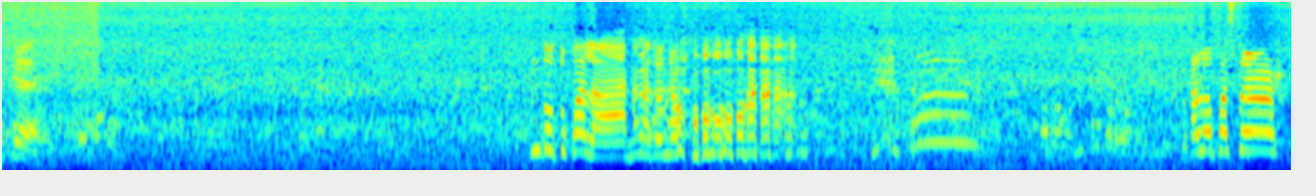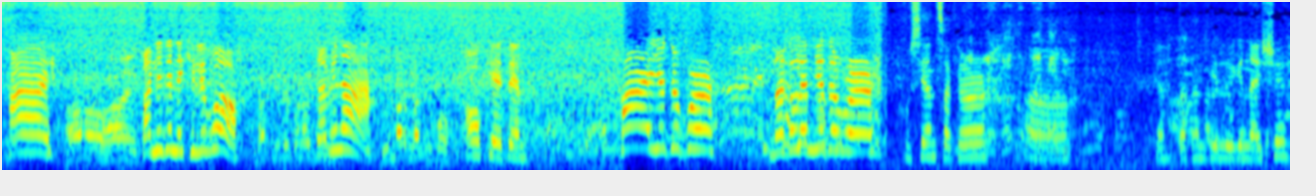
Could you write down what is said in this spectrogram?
Oke. Entu tukar lah, nang aja nyo. Halo Pastor, hai. Hello, hi. Pani dene khilibo? Jabi na? Dinner লাগিব Okay then. Hi YouTuber, Nagaland YouTuber. Husian Sagar. Uh, ya takan gelu ge naise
